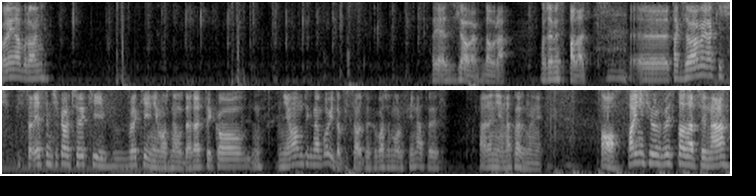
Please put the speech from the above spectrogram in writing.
Kolejna broń. O jest, wziąłem, dobra. Możemy spadać. Eee, także mamy jakieś pistolet. Jestem ciekawy, czy w rekiny nie można uderzać, tylko nie mam tych naboi do pistoletu, chyba że morfina to jest... Ale nie, na pewno nie. O, fajnie się już wyspa zaczyna.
